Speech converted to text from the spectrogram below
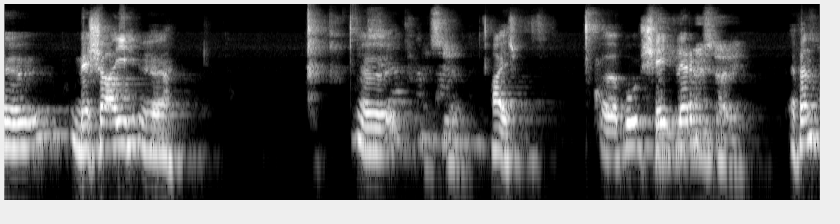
e, meşayih e, e, hayır E, bu şeyhlerin efendim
